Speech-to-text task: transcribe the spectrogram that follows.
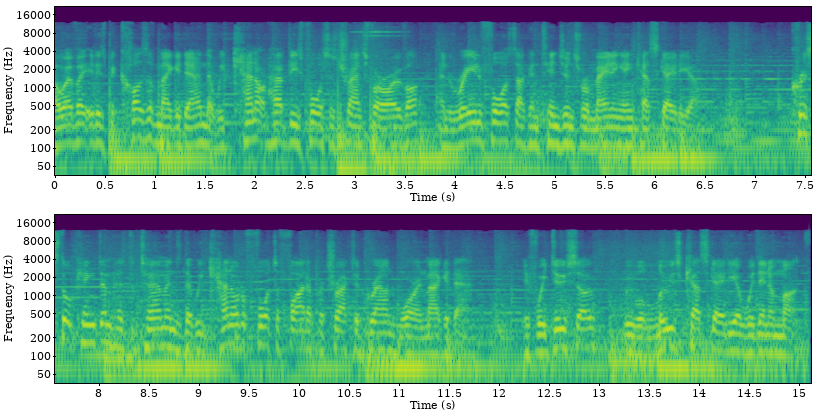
However, it is because of Magadan that we cannot have these forces transfer over and reinforce our contingents remaining in Cascadia. Crystal Kingdom has determined that we cannot afford to fight a protracted ground war in Magadan. If we do so, we will lose Cascadia within a month.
